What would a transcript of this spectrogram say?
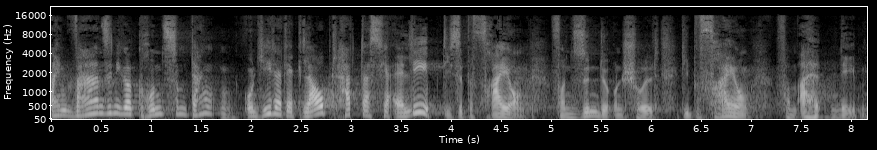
ein wahnsinniger Grund zum Danken. Und jeder, der glaubt, hat das ja erlebt, diese Befreiung von Sünde und Schuld, die Befreiung vom alten Leben.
